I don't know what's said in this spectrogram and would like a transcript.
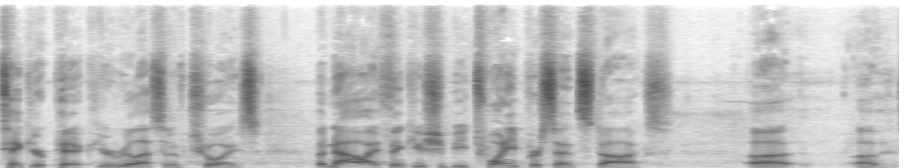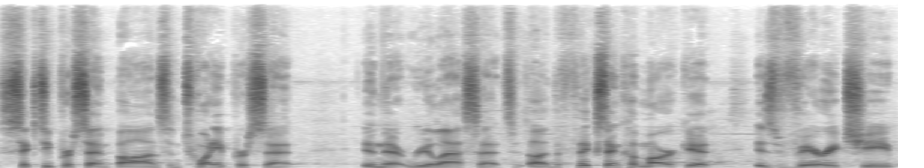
take your pick, your real asset of choice. But now I think you should be 20% stocks, uh, uh, 60% bonds, and 20% in that real assets. Uh, the fixed income market is very cheap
